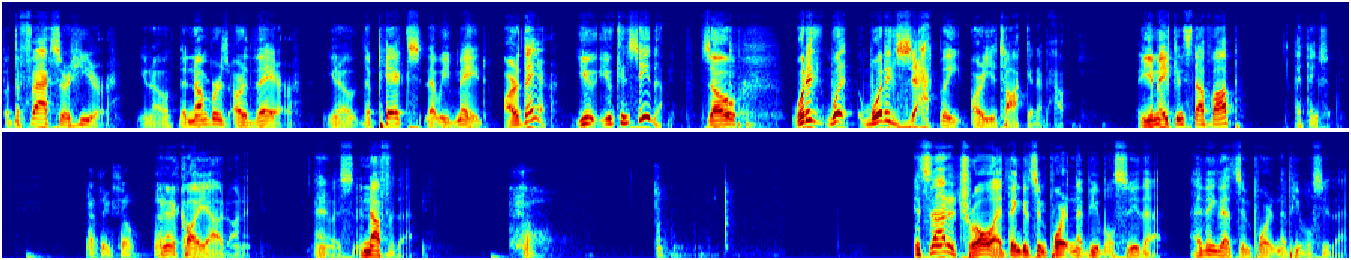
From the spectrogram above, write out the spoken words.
But the facts are here. You know, the numbers are there. You know, the picks that we've made are there. You you can see them. So what what what exactly are you talking about? Are you making stuff up? I think so. I think so. I'm going to call you out on it. Anyways, enough of that. It's not a troll. I think it's important that people see that. I think that's important that people see that.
